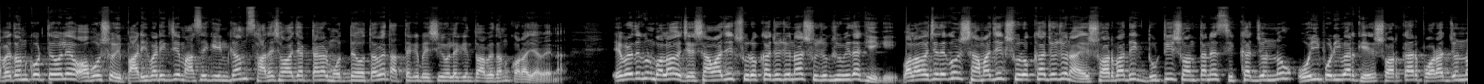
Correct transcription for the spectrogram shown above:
আবেদন করতে হলে অবশ্যই পারিবারিক যে মাসিক ইনকাম সাড়ে ছ হাজার টাকার মধ্যে হতে হবে, তার থেকে বেশি হলে কিন্তু আবেদন করা যাবে না। এবারে দেখুন বলা হয়েছে, সামাজিক সুরক্ষা যোজনার সুযোগ সুবিধা কী কী? বলা হয়েছে, দেখুন, সামাজিক সুরক্ষা যোজনায় সর্বাধিক দুটি সন্তানের শিক্ষার জন্য ওই পরিবারকে সরকার পড়ার জন্য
